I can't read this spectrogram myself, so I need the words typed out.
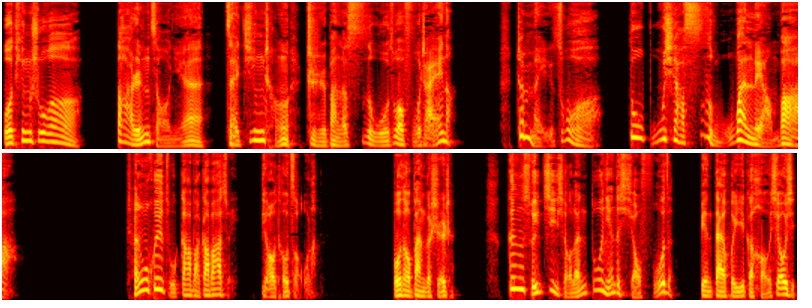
我听说大人早年在京城置办了四五座府宅呢，这每座都不下四五万两吧？陈辉祖嘎巴嘎巴嘴，掉头走了。不到半个时辰，跟随纪晓岚多年的小福子便带回一个好消息：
